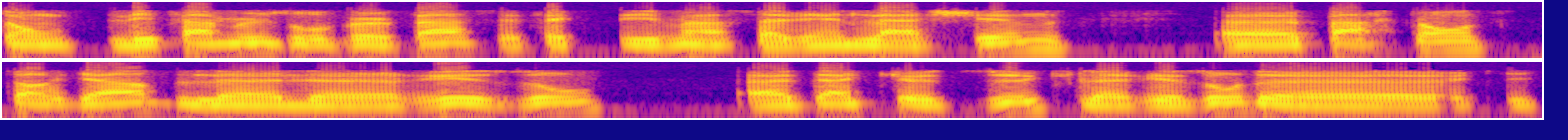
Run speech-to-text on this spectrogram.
Donc, les fameux overpass, effectivement, ça vient de la Chine. Euh, par contre, si tu regardes le, réseau euh, d'aqueduc, le réseau de qui,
